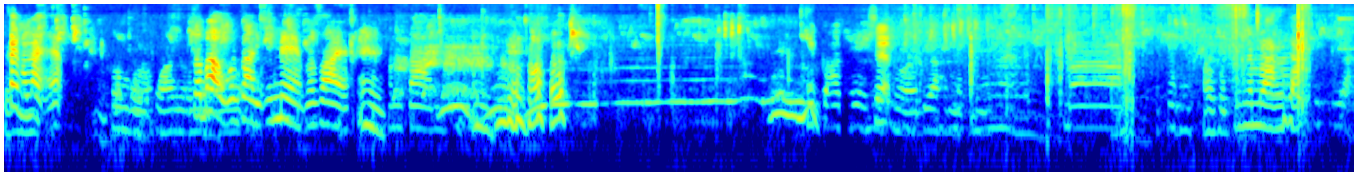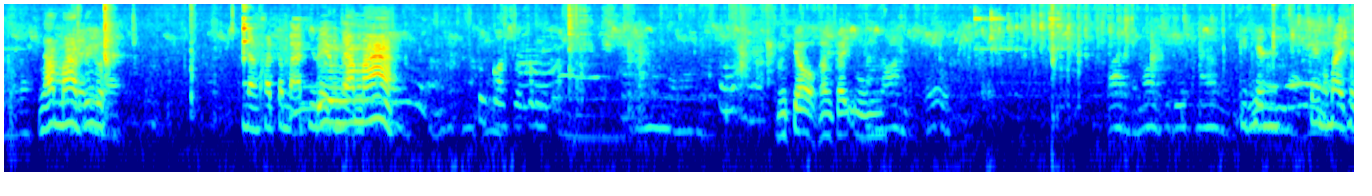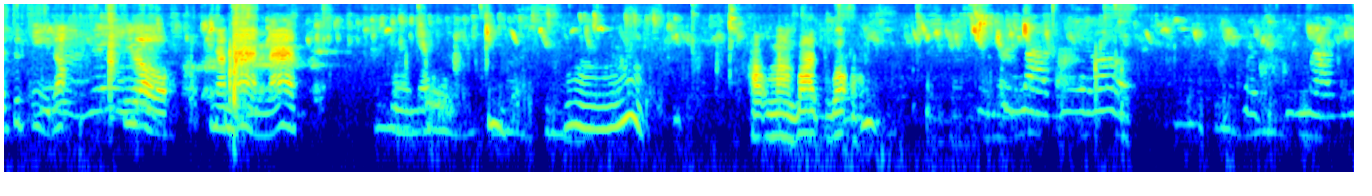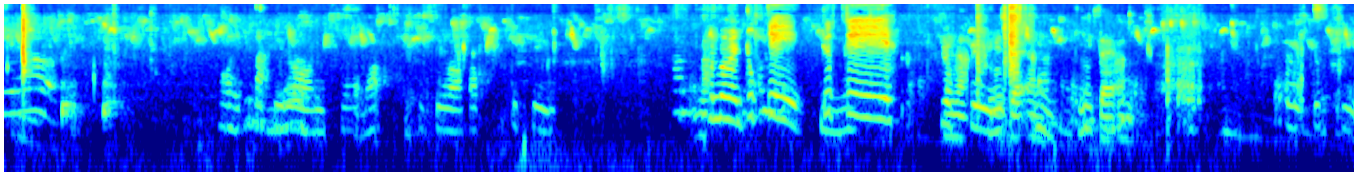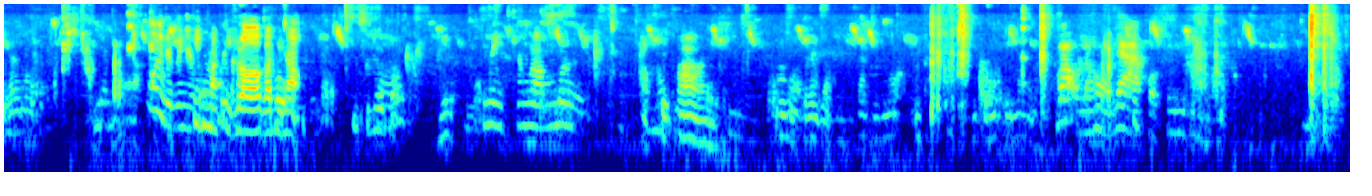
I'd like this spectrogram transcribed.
แกงหน่อไม้อะก็บอกว่ากระเบาก็ใส่อีแหม่ก็ใส่อืมน้ำตาลอืมแซ่บบ้า เอาไปกินน้ำรังจ้ะย้ำมาพี่นังคัตตามาที่พี่ย้ำมาคุณก่อนเสือคำนี้ก่อนมันเจาะกันไก่อุ้มกินเห็นแกงหน่อไม้ฉันจุดจีเนาะนี่เหรองามนั่นนะอืมเขามาบ้านบ่ ซีรอนซีรอครับจุกจีมันเป็นจุกจีจุกจีนี่น่ะนี่แต่อันนี่แต่อันเออจุกจีอร่อยมันจะเป็นอย่างกินหมักพริกรอกับพี่น้องนี่ต้องลองมือติดอ้อยเบ้าแล้วห่อยาขอปี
